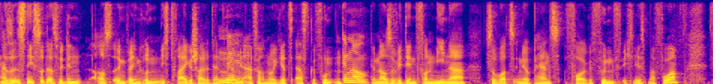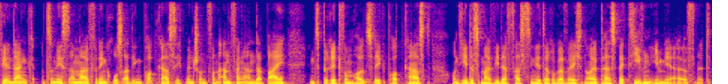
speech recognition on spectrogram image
also ist nicht so, dass wir den aus irgendwelchen Gründen nicht freigeschaltet hätten. Wir Nee. haben ihn einfach nur jetzt erst gefunden. genau. Genauso wie den von Nina zu What's in Your Pants Folge 5. Ich lese mal vor. Vielen Dank zunächst einmal für den großartigen Podcast. Ich bin schon von Anfang an dabei, inspiriert vom Holzweg Podcast und jedes Mal wieder fasziniert darüber, welche neue Perspektiven ihr mir eröffnet.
